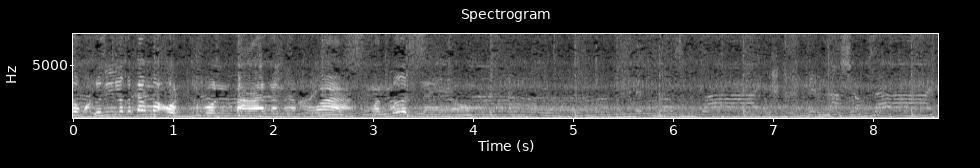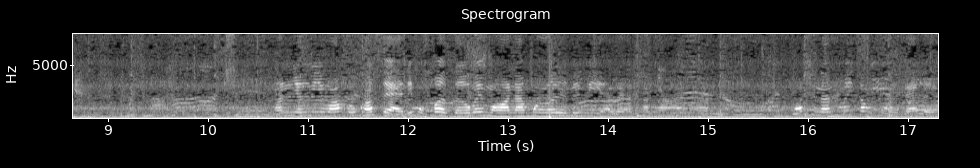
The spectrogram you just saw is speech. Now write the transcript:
รุปคืนนี้เราก็ต้องมาอดทนตายกันนะเพราะว่ามันมืดแล้วมันยังมีมอสคุณพระแสที่ผมเปิดเจอไม่มอนะมันเลยไม่มีอะไรอันตรายนะเพราะฉะนั้นไม่ต้องห่วงได้เลย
